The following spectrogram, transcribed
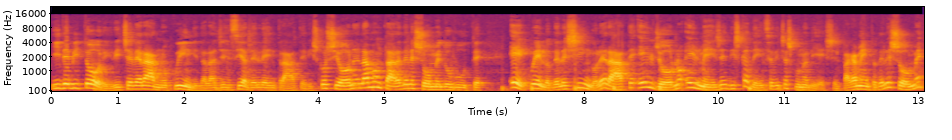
I debitori riceveranno quindi dall'Agenzia delle Entrate riscossione l'ammontare delle somme dovute e quello delle singole rate e il giorno e il mese di scadenza di ciascuna di esse. Il pagamento delle somme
